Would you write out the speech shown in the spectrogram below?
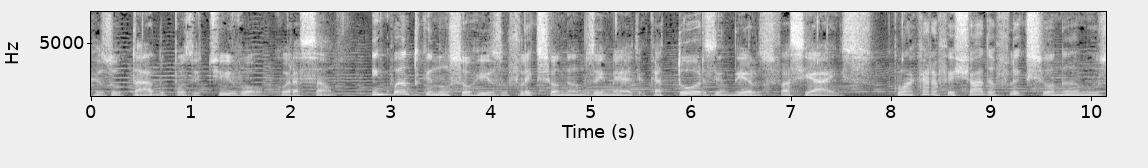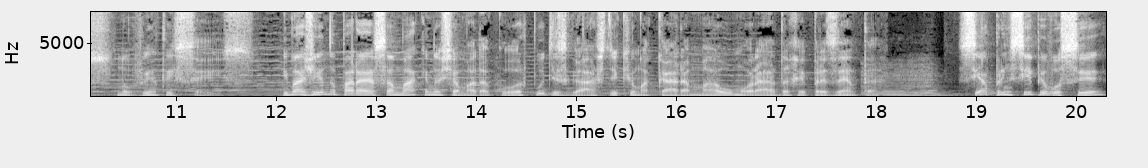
resultado positivo ao coração. Enquanto que num sorriso flexionamos em média 14 nervos faciais, com a cara fechada flexionamos 96. Imagina para essa máquina chamada corpo o desgaste que uma cara mal-humorada representa. Se a princípio você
